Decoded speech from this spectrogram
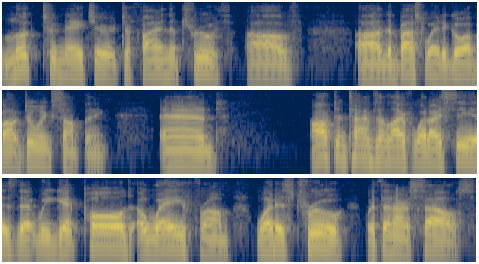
look to nature to find the truth of uh, the best way to go about doing something. And oftentimes in life, what I see is that we get pulled away from what is true within ourselves.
